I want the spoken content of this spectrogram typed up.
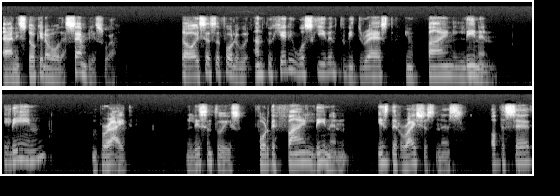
And it's talking about assembly as well. So it says the following And to her it was given to be dressed in fine linen, clean, bright. Listen to this for the fine linen is the righteousness of the set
